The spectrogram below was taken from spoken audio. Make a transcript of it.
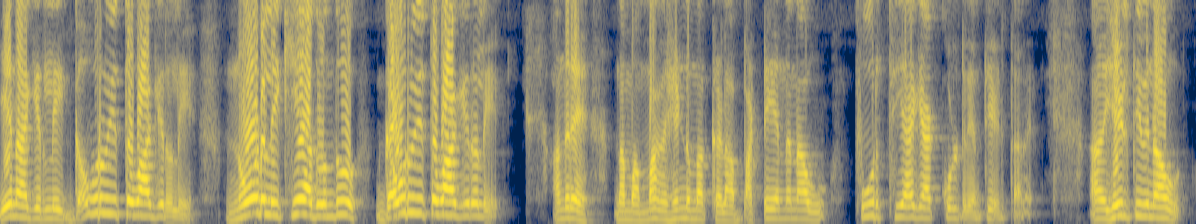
ಏನಾಗಿರಲಿ, ಗೌರವಯುತವಾಗಿರಲಿ, ನೋಡಲಿಕ್ಕೆ ಅದೊಂದು ಗೌರವಯುತವಾಗಿರಲಿ. ಅಂದರೆ ನಮ್ಮ ಮ, ಹೆಣ್ಣು ಮಕ್ಕಳ ಬಟ್ಟೆಯನ್ನು ನಾವು ಪೂರ್ತಿಯಾಗಿ ಹಾಕ್ಕೊಳ್ರಿ ಅಂತ ಹೇಳ್ತಾರೆ. ಹೇಳ್ತೀವಿ ನಾವು.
